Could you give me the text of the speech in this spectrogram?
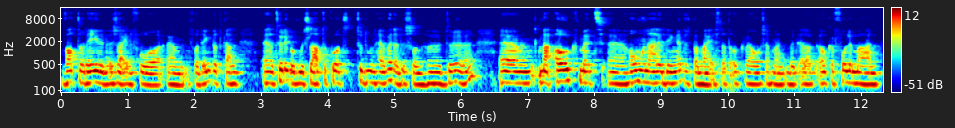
wat de redenen zijn voor, um, voor dingen. Dat kan natuurlijk ook met slaaptekort te doen hebben, dat is zo'n de. Um, maar ook met hormonale dingen. Dus bij mij is dat ook wel, zeg maar, met elke volle maan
